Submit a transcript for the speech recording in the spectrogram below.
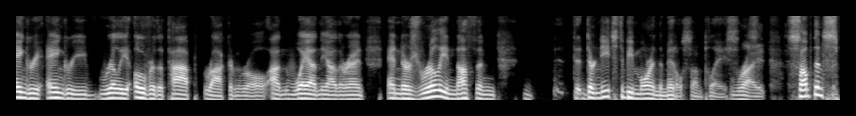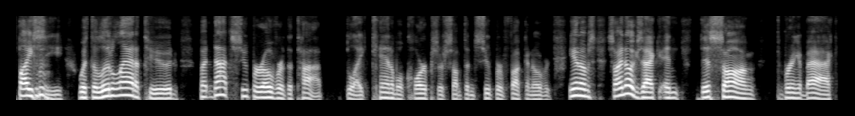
angry, angry, really over the top rock and roll on way on the other end. And there's really nothing. th- There needs to be more in the middle someplace right. something hmm. spicy with a little attitude, but not super over the top, like Cannibal Corpse or something super fucking over. You know, what I'm s- so I know exactly. And this song, to bring it back,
